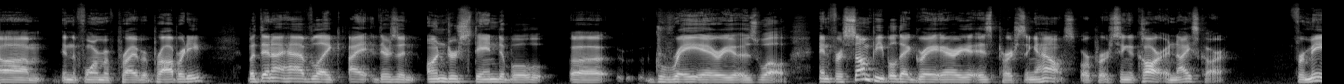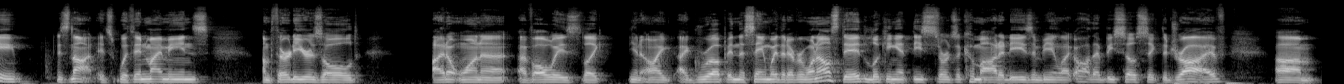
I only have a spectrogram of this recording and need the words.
um, in the form of private property, but then I have like I there's an understandable uh, gray area as well, and for some people that gray area is purchasing a house or purchasing a car, a nice car. For me, it's not. It's within my means. I'm 30 years old. I don't want to. I've always like you know I, I grew up in the same way that everyone else did, looking at these sorts of commodities and being like, oh, that'd be so sick to drive. Um,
